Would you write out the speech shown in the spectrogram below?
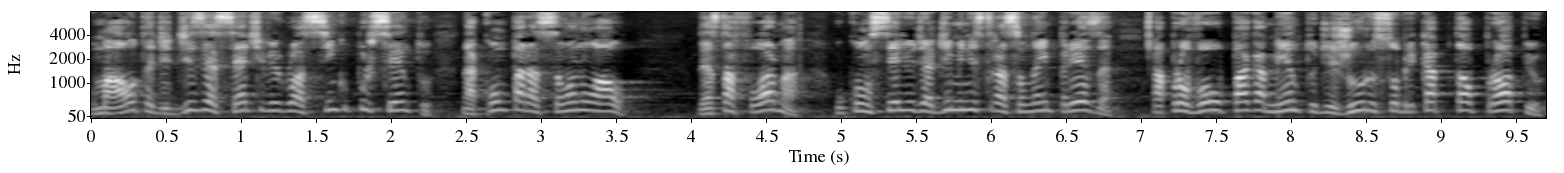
uma alta de 17,5% na comparação anual. Desta forma, o Conselho de Administração da empresa aprovou o pagamento de juros sobre capital próprio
